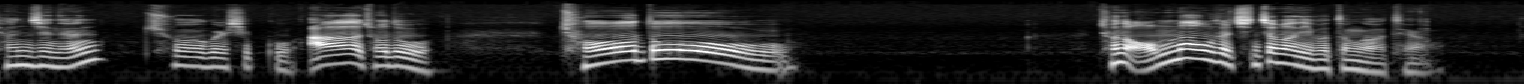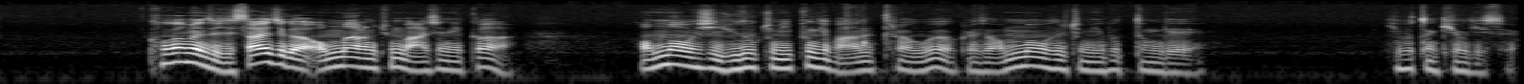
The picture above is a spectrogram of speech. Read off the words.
편지는 추억을 싣고 아 저도 저도 저는 엄마 옷을 진짜 많이 입었던 것 같아요. 커가면서 이제 사이즈가 엄마랑 좀 맞으니까 엄마 옷이 유독 좀 이쁜 게 많더라고요. 그래서 엄마 옷을 좀 입었던 게 입었던 기억이 있어요.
